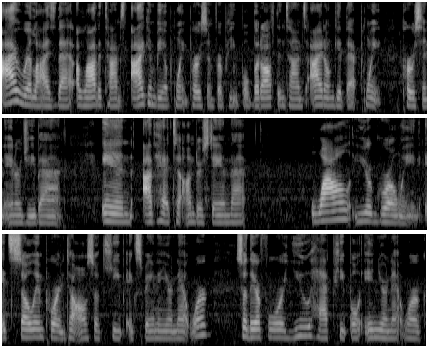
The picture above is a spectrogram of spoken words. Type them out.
I realize that a lot of times I can be a point person for people, but oftentimes I don't get that point person energy back. And I've had to understand that while you're growing, it's so important to also keep expanding your network. So, therefore, you have people in your network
